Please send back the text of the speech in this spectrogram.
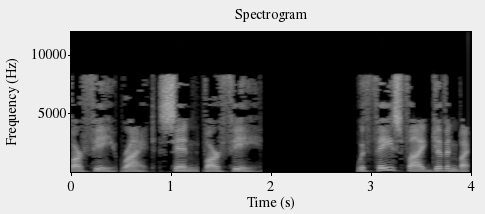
var phi right sin var phi with phase phi given by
